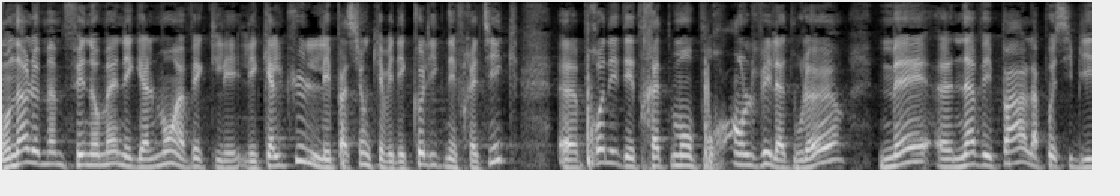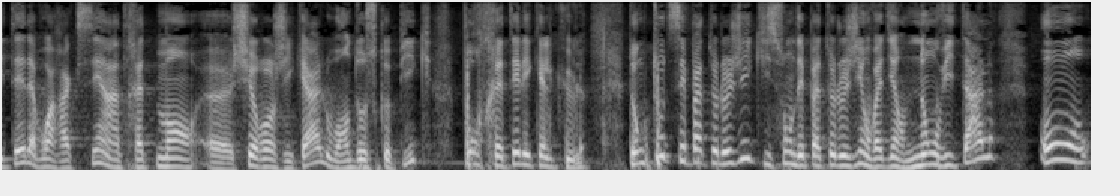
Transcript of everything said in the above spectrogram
On a le même phénomène également avec les, calculs. Les patients qui avaient des coliques néphrétiques euh, prenaient des traitements pour enlever la douleur, mais euh, n'avaient pas la possibilité d'avoir accès à un traitement euh, chirurgical ou endoscopique pour traiter les calculs. Donc toutes ces pathologies qui sont des pathologies, on va dire, non vitales, ont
